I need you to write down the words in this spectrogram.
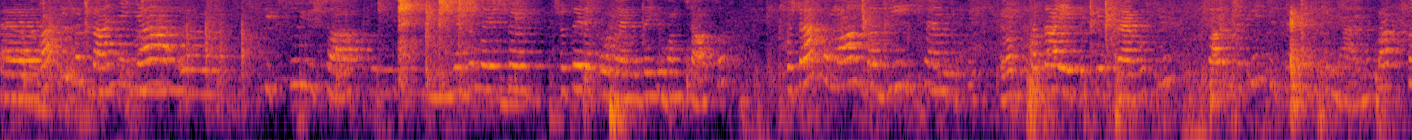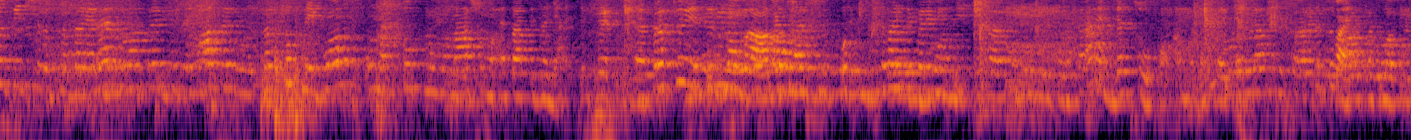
Е, Ваше завдання, я е, фіксую час. Я думаю, що 4 хвилини даю вам часу. Котра команда більше розгадає таких ребусів, час закінчиться, ми зупиняємо. Так, хто більше розгадає ребуси, той буде мати наступний бонус у наступному нашому етапі заняття. Е, Працюєте знову разом. Ось давайте перемістіться зараз. Де сухо. Цей Присувайтеся, хлопці.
